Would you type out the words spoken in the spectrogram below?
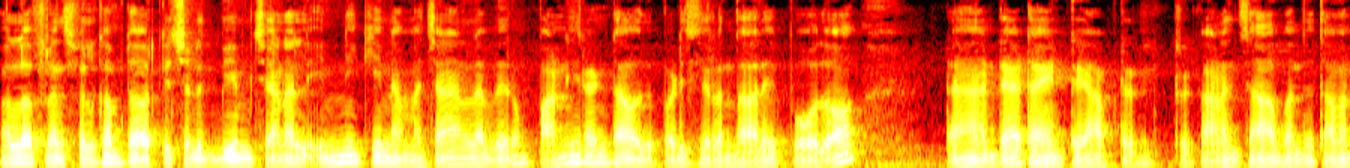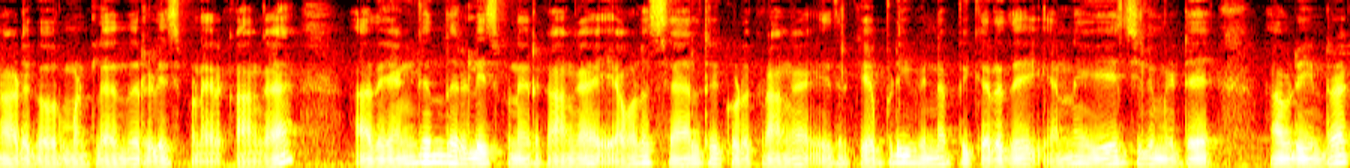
Hello friends welcome to our kitchen with PM channel இன்றைக்கி நம்ம சேனலில் வெறும் பன்னிரெண்டாவது படிச்சிருந்தாலே போதும். டேட்டா என்ட்ரி ஆப்டேட்டருக்கான ஜாப் வந்து தமிழ்நாடு கவர்மெண்ட்லேருந்து ரிலீஸ் பண்ணியிருக்காங்க. அது எங்கேருந்து ரிலீஸ் பண்ணியிருக்காங்க? எவ்வளோ சேல்ரி கொடுக்குறாங்க? இதற்கு எப்படி விண்ணப்பிக்கிறது? என்ன ஏஜ் லிமிட்டு அப்படின்ற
